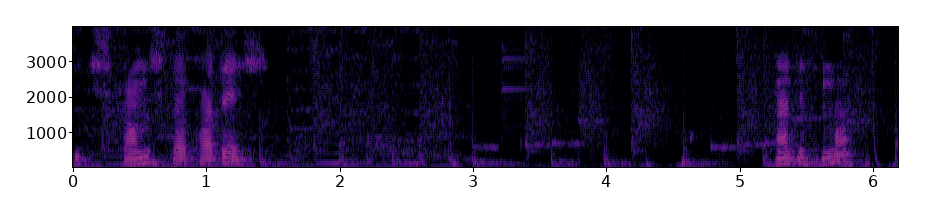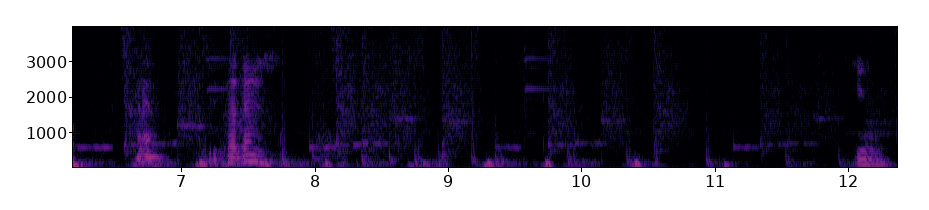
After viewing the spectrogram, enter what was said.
Bir kişi kalmış da kardeş. Neredesin lan? Ha? Yukarıda mısın? Yok.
